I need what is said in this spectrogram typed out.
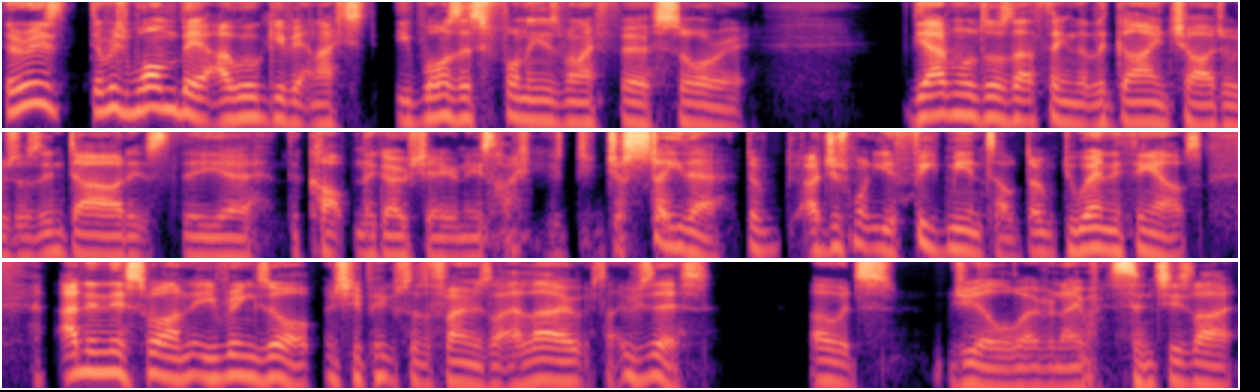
There is there is one bit I will give it, and I, it was as funny as when I first saw it. The admiral does that thing that the guy in charge always does. In Dard, it's the uh, the cop negotiator, and he's like, "Just stay there. Don't, I just want you to feed me intel. Don't do anything else." And in this one, he rings up, and she picks up the phone. and is like, "Hello." It's like, "Who's this?" Oh, it's Jill, whatever her name is. And she's like,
